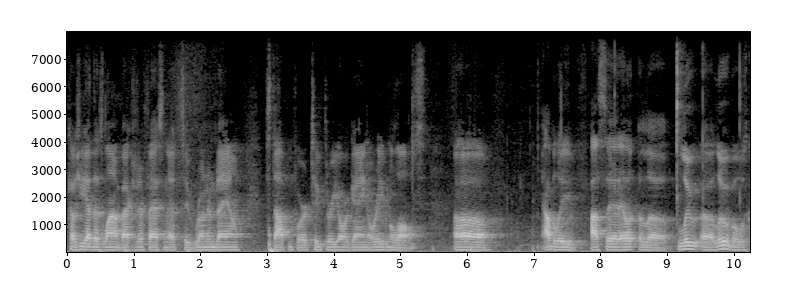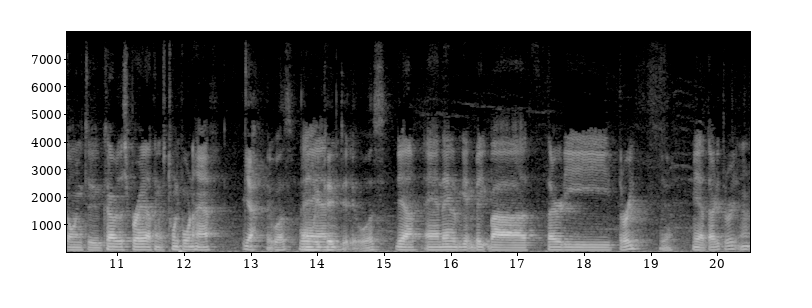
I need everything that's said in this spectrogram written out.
because you have those linebackers that are fast enough to run them down, stop them for a two, three yard gain or even a loss. Uh, I believe I said uh, uh, Louisville was going to cover the spread. I think it was 24 and a half. Yeah, it was. When And- we picked it, it was. Yeah, and they ended up getting beat by 33. Yeah. Yeah, 33. Yeah. Is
